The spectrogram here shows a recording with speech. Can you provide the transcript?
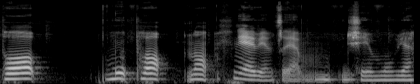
po, mu, po, no, nie wiem co ja dzisiaj mówię.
